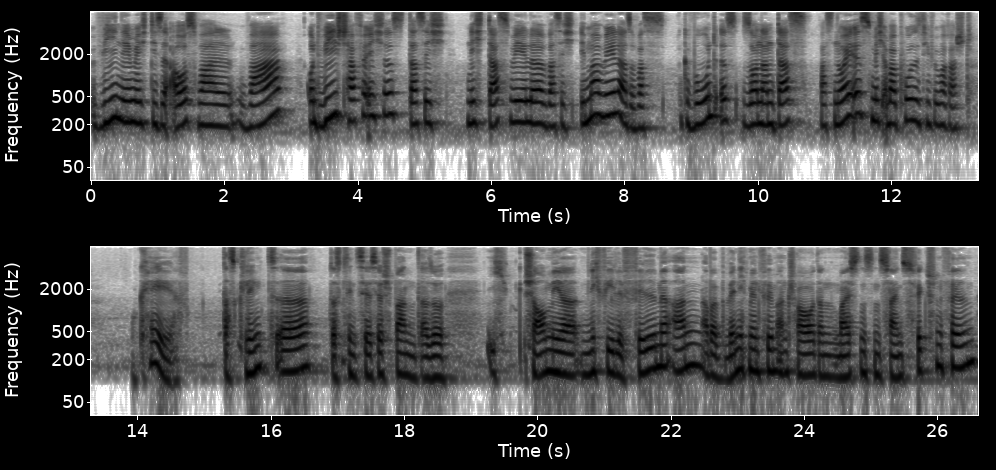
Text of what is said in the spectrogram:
wie nehme ich diese Auswahl wahr und wie schaffe ich es, dass ich nicht das wähle, was ich immer wähle, also was gewohnt ist, sondern das, was neu ist, mich aber positiv überrascht. Okay, das klingt, äh, das klingt sehr, sehr spannend. Also ich schaue mir nicht viele Filme an, aber wenn ich mir einen Film anschaue, dann meistens einen Science-Fiction-Film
